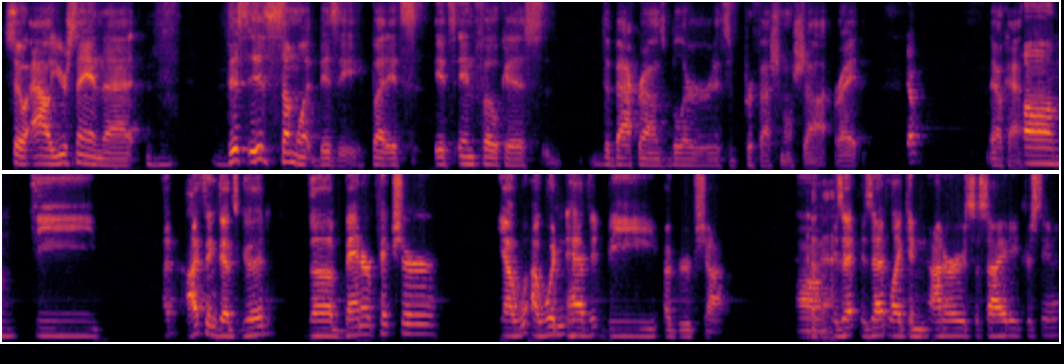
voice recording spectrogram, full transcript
So al you're saying that th- this is somewhat busy but it's it's in focus. The background's blurred. It's a professional shot right? Yep. Okay. Um the I, think that's good. The banner picture, yeah, I w- I wouldn't have it be a group shot. Um, okay. Is that is that like an honorary society, Christina?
